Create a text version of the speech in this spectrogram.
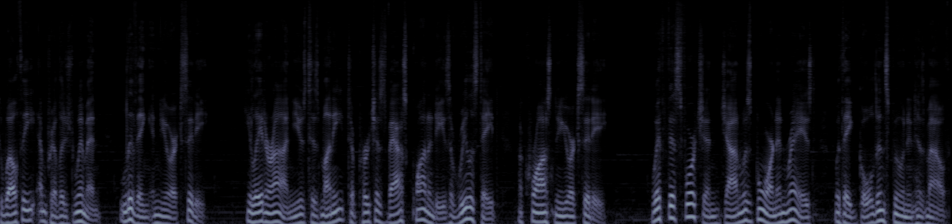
to wealthy and privileged women living in New York City. He later on used his money to purchase vast quantities of real estate across New York City. With this fortune, John was born and raised with a golden spoon in his mouth.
